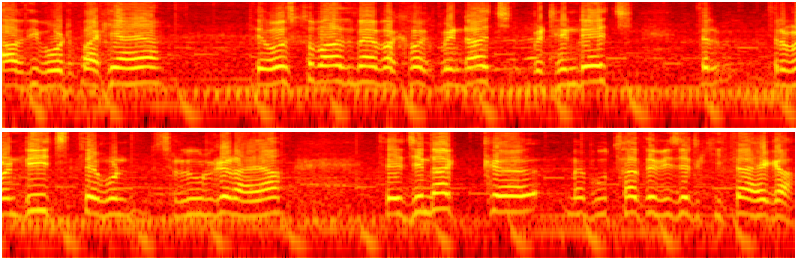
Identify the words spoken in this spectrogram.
ਆਪਦੀ ਵੋਟ ਪਾ ਕੇ ਆਇਆ। ਤੇ ਉਸ ਤੋਂ ਬਾਅਦ ਮੈਂ ਵੱਖ-ਵੱਖ ਪਿੰਡਾਂ 'ਚ ਬਠਿੰਡੇ 'ਚ ਤਰ- ਤਲਵੰਡੀ 'ਚ ਤੇ ਹੁਣ ਸਰਦੂਲਗੜ੍ਹ ਆਇਆ। ਤੇ ਜਿੰਨਾ ਕੁ ਮੈਂ ਬੂਥਾਂ ਤੇ ਵਿਜ਼ਿਟ ਕੀਤਾ ਹੈਗਾ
